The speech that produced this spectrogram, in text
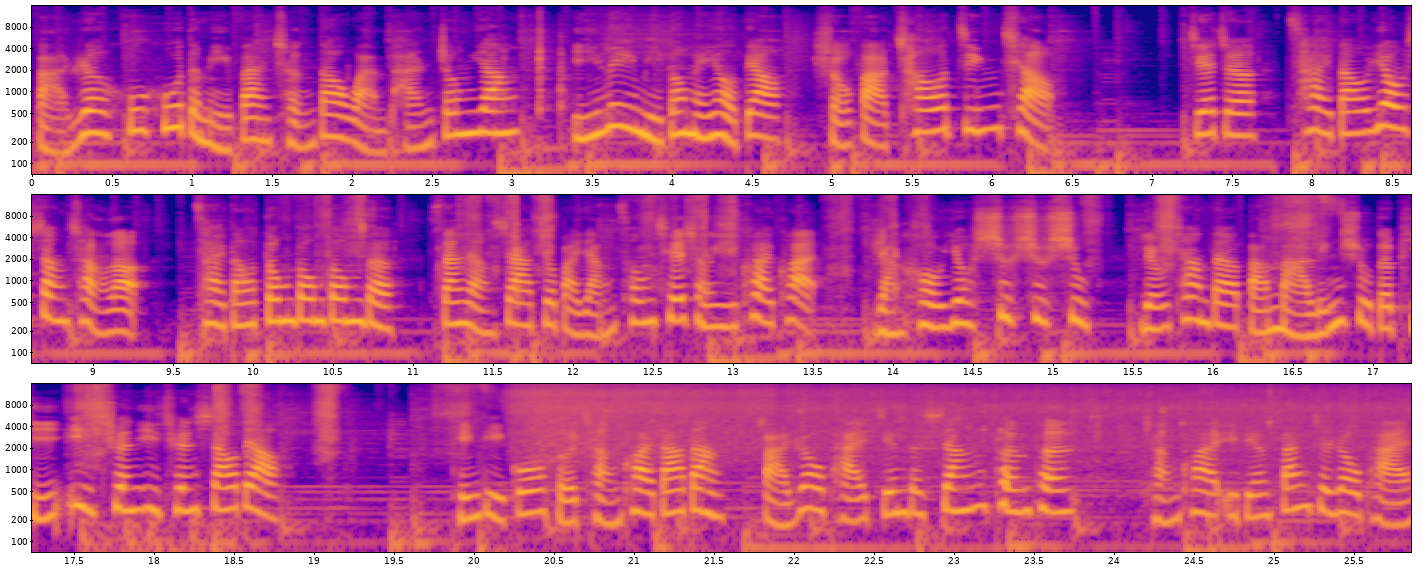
把热乎乎的米饭盛到碗盘中央，一粒米都没有掉，手法超精巧。接着菜刀又上场了，菜刀咚咚咚的三两下就把洋葱切成一块块，然后又咻咻咻流畅地把马铃薯的皮一圈一圈削掉。平底锅和长筷搭档，把肉排煎得香喷喷。长筷一边翻着肉排，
